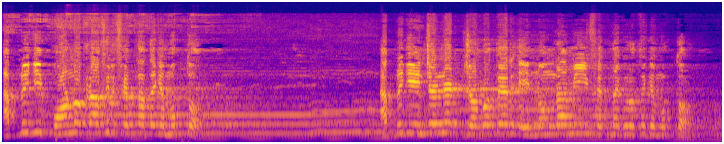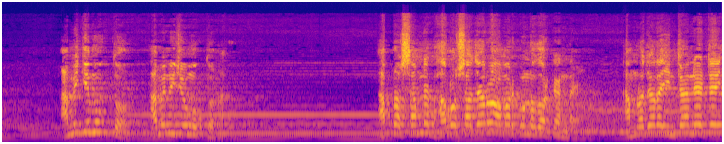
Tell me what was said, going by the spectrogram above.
আপনি কি পর্নোগ্রাফির ফেতনা থেকে মুক্ত? আপনি কি ইন্টারনেট জগতের এই নোংরামি ফেতনাগুলো থেকে মুক্ত? আমি কি মুক্ত? আমি নিজেও মুক্ত না। আপনার সামনে ভালো সাজারও আমার কোনো দরকার নাই। আমরা যারা ইন্টারনেটে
